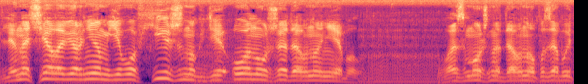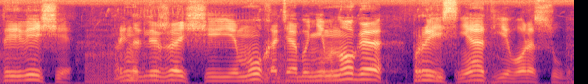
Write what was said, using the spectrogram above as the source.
для начала вернем его в хижину, где он уже давно не был. Возможно, давно позабытые вещи, принадлежащие ему, хотя бы немного прояснят его рассудок.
